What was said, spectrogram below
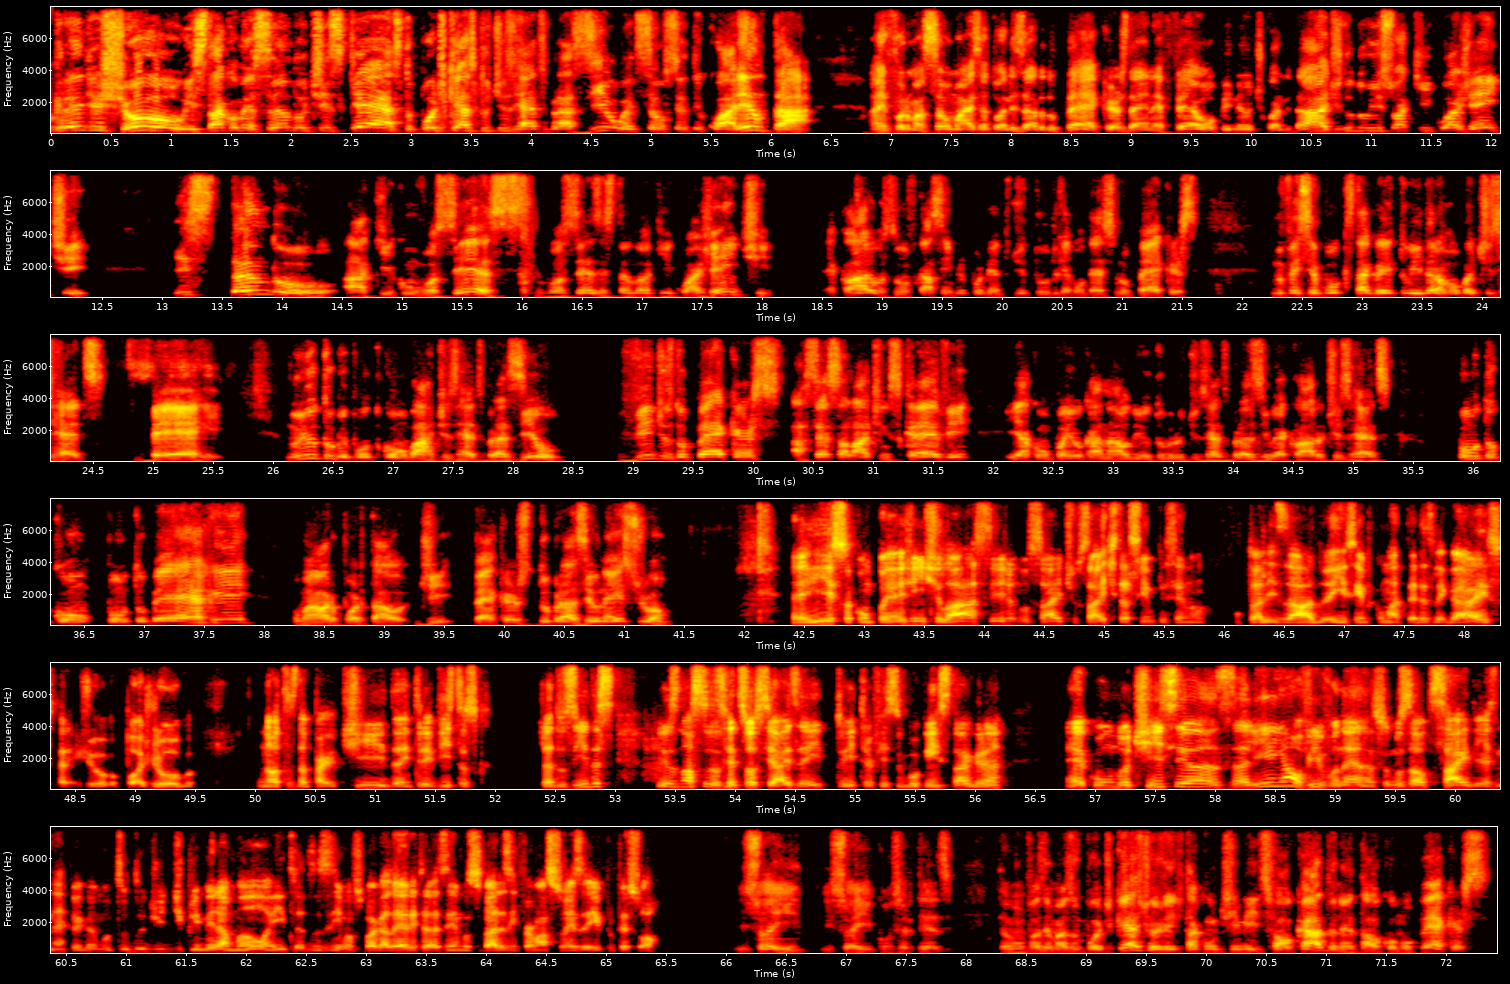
grande show! Está começando o Tiscast, o podcast do Tisheads Brasil, edição 140. A informação mais atualizada do Packers, da NFL, opinião de qualidade, tudo isso aqui com a gente. Estando aqui com vocês, vocês estando aqui com a gente, é claro, vocês vão ficar sempre por dentro de tudo que acontece no Packers, no Facebook, Instagram e Twitter, arroba BR. No youtube.com.br vídeos do Packers, acessa lá, te inscreve e acompanha o canal do YouTube do Cheeseheads Brasil e, é claro, cheeseheads.com.br, o maior portal de Packers do Brasil, não é isso, João? É isso, acompanha a gente lá, seja no site, o site está sempre sendo atualizado aí, sempre com matérias legais, pré-jogo, pós-jogo, notas da partida, entrevistas traduzidas, e as nossas redes sociais aí, Twitter, Facebook e Instagram, é, com notícias ali em ao vivo, né? Nós somos outsiders, né? Pegamos tudo de, de primeira mão aí, traduzimos para a galera e trazemos várias informações aí para o pessoal. Isso aí, isso aí, com certeza. Então vamos fazer mais um podcast. Hoje a gente está com um time desfalcado, né? Tal como o Packers.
